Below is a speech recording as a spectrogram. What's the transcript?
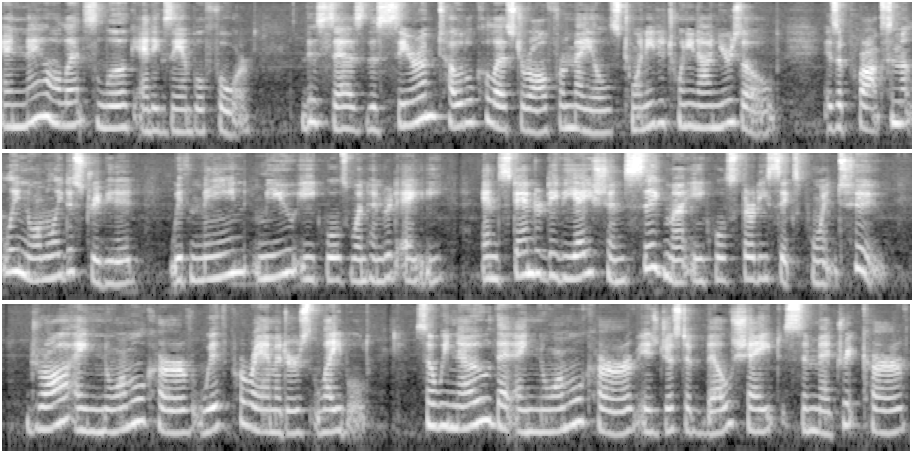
And now let's look at example 4. This says the serum total cholesterol for males 20 to 29 years old is approximately normally distributed with mean mu equals 180 and standard deviation sigma equals 36.2. Draw a normal curve with parameters labeled. So we know that a normal curve is just a bell-shaped symmetric curve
